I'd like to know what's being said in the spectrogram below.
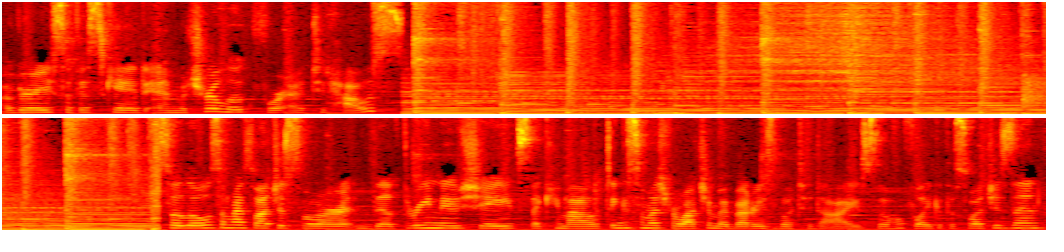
A very sophisticated and mature look for Etude House. So those are my swatches for the three new shades that came out. Thank you so much for watching. My battery's about to die, so hopefully I get the swatches in.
